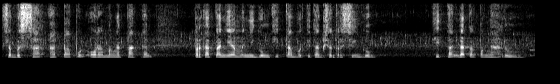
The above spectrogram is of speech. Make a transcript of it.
sebesar apa pun orang mengatakan perkataannya menyinggung kita, buat kita bisa tersinggung, kita nggak terpengaruh.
